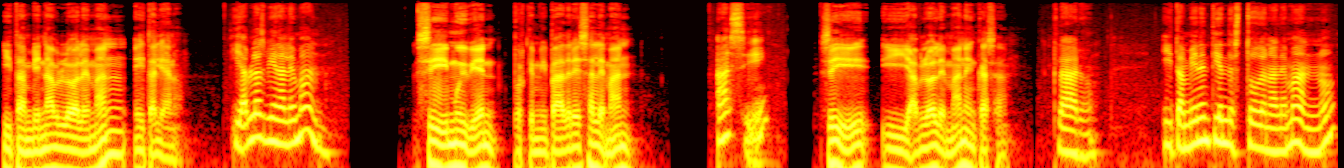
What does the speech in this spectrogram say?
y también hablo alemán e italiano. ¿Y hablas bien alemán? Sí, muy bien, porque mi padre es alemán. Ah, sí. Sí, y hablo alemán en casa. Claro. Y también entiendes todo en alemán, ¿no?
